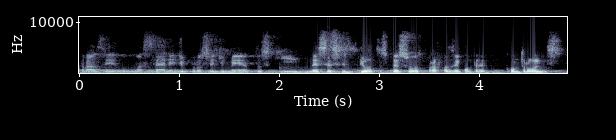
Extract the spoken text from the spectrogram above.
trazendo uma série de procedimentos que necessitam de outras pessoas para fazer controles.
